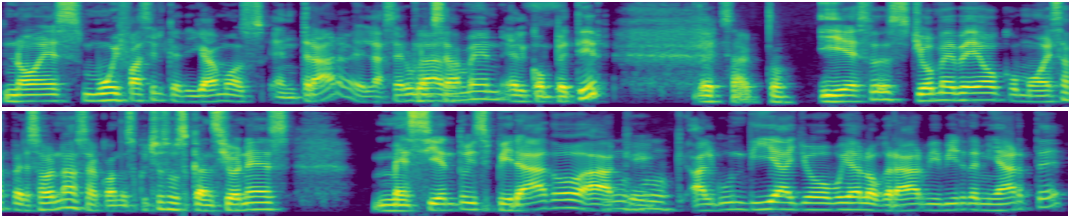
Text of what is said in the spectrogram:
no es muy fácil que digamos entrar, el hacer un examen, el competir. Exacto. Y eso es, yo me veo como esa persona, o sea, cuando escucho sus canciones me siento inspirado a que algún día yo voy a lograr vivir de mi arte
